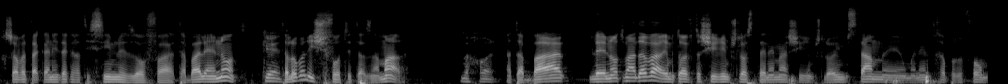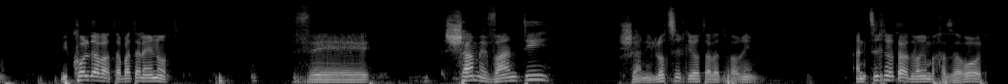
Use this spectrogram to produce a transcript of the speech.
עכשיו אתה קנית כרטיסים לאיזו הופעה, אתה בא ליהנות. כן, אתה לא בא לשפוט את הזמר. נכון. אתה בא ליהנות מהדבר, אם אתה אוהב את השירים שלו, אז תהנה מהשירים שלו, אם סתם אה, הוא מעניין אותך פרפורמר. מכל דבר אתה באת ליהנות. ושם הבנתי שאני לא צריך להיות על הדברים. אני צריך להיות על הדברים בחזרות,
